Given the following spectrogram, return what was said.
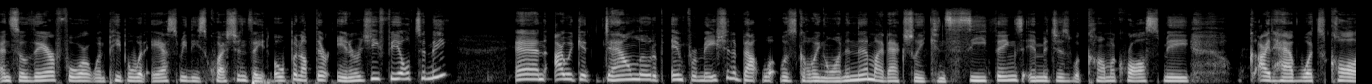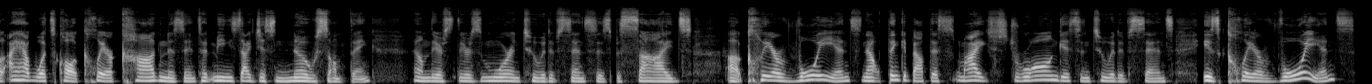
and so therefore, when people would ask me these questions, they'd open up their energy field to me and I would get download of information about what was going on in them. I'd actually can see things. Images would come across me. I'd have what's called, I have what's called claircognizance. It means I just know something. Um, there's, there's more intuitive senses besides, uh, clairvoyance. Now think about this. My strongest intuitive sense is clairvoyance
